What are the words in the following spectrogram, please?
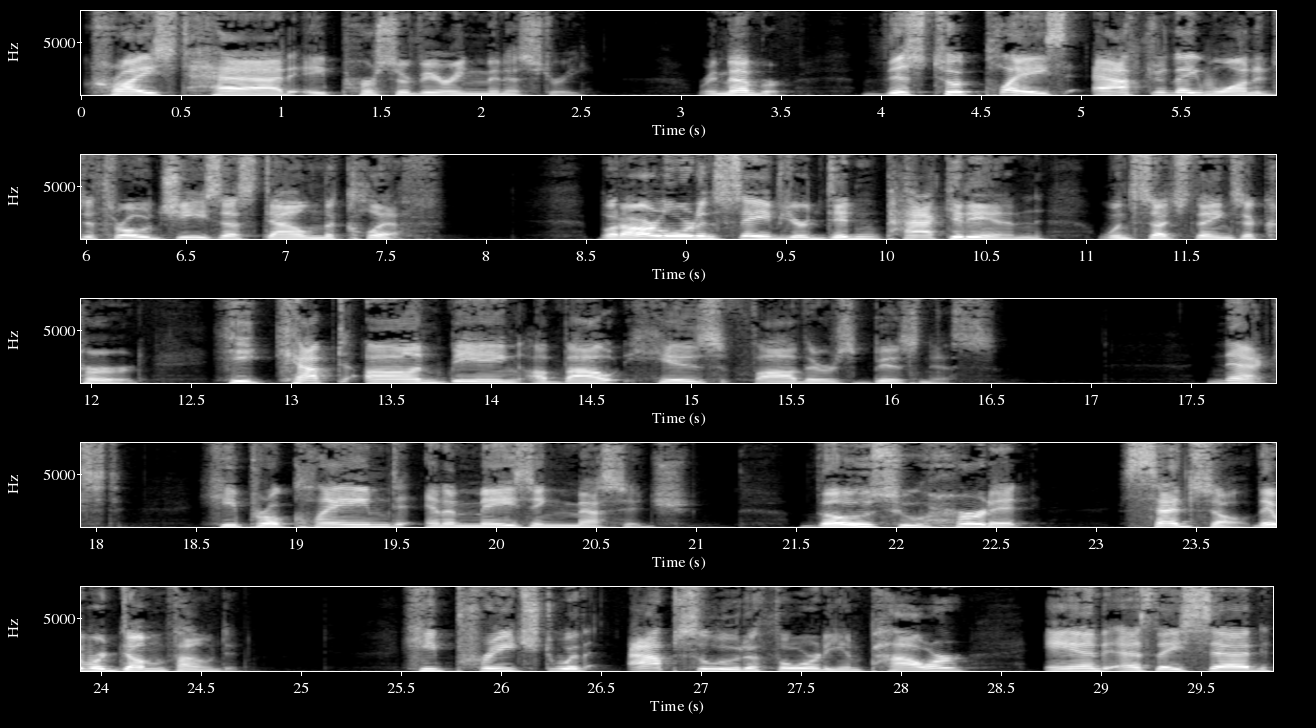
Christ had a persevering ministry. Remember, this took place after they wanted to throw Jesus down the cliff. But our Lord and Savior didn't pack it in when such things occurred. He kept on being about his Father's business. Next, he proclaimed an amazing message. Those who heard it said so. They were dumbfounded. He preached with absolute authority and power, and as they said,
